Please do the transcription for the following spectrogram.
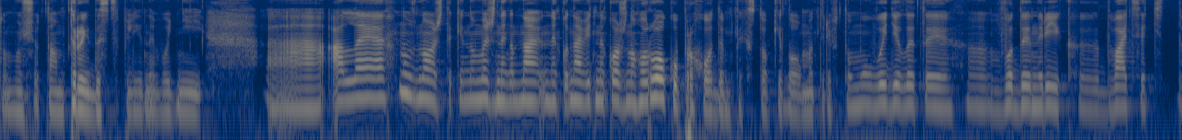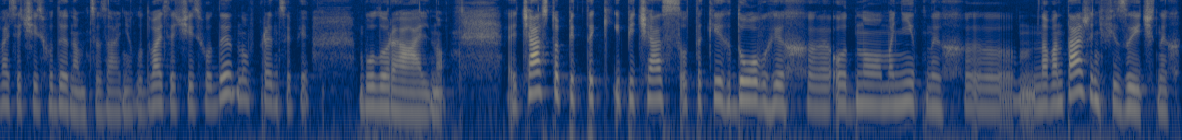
тому що там три дисципліни в одній. Е, Але ну знову ж таки, ну ми ж не, на- навіть не кожного року проходимо тих 100 кілометрів. Тому виділити е, в один рік е, 20, 26 годин нам це зайняло. 26 годин, ну в принципі, було реально. Е, Часто під такі під час таких довгих е, одноманітних е, навантажень фізичних.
